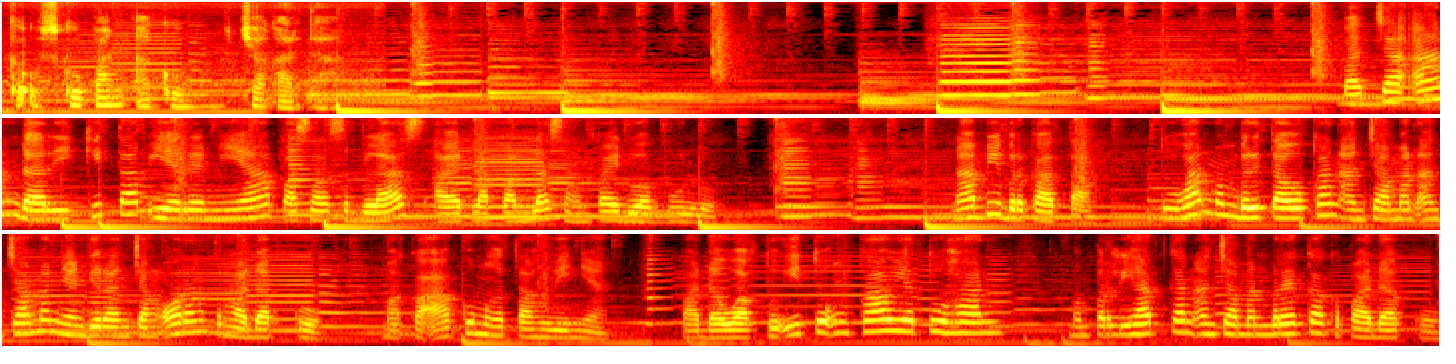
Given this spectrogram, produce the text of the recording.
Keuskupan Agung, Jakarta. Bacaan dari kitab Yeremia pasal 11 ayat 18 sampai 20. Nabi berkata, Tuhan memberitahukan ancaman-ancaman yang dirancang orang terhadapku, maka aku mengetahuinya. Pada waktu itu engkau ya Tuhan memperlihatkan ancaman mereka kepadaku.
